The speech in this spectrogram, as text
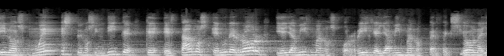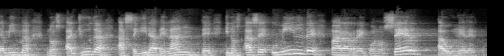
y nos muestre, nos indique que estamos en un error y ella misma nos corrige, ella misma nos perfecciona, ella misma nos ayuda a seguir adelante y nos hace humilde para reconocer aún el error.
